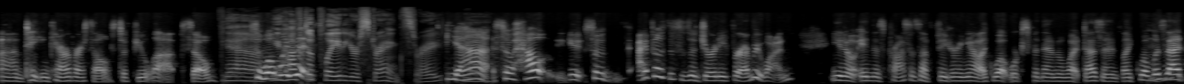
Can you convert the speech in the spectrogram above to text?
um taking care of ourselves to fuel up so Yeah. so what you was have it to play to your strengths, right? yeah so how so i feel like this is a journey for everyone you know in this process of figuring out like what works for them and what doesn't like what was Mhm. that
